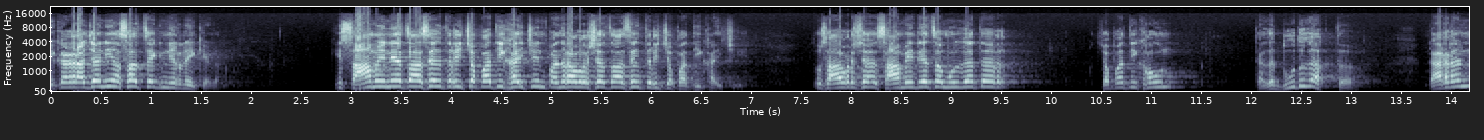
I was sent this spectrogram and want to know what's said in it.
एका राजाने असाच एक निर्णय केला की सहा महिन्याचा असेल तरी चपाती खायची आणि पंधरा वर्षाचा असेल तरी चपाती खायची. तो सहा वर्ष सहा महिन्याचा मुलगा तर चपाती खाऊन त्याला दूध लागतं. कारण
